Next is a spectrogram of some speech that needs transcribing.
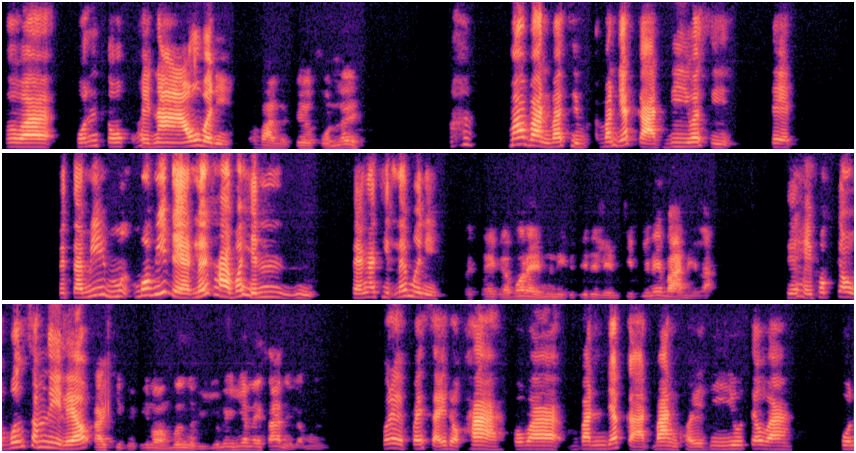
เพราะว่าฝนตกข่อยหนาวบัดนี้ชาวบ้านก็เจอฝนเลย มาบ้านว่าสิบรรยากาศดีว่าสิแดดเป็นแต่มีมื้อบ่มีแดดเลยค่ะบ่เห็นแสงอาทิตย์เลยมื้อนี้ไปใช้กับบ่ได้มื้อนี้ก็สิได้เล่นคลิปอยู่ในบ้านนี่ล่ะสิให้พวกเจ้าเบิ่งซ้ำนี่แหล้วถ่ายคลิปให้พี่น้องเบิ่งก็สิอยู่ในเฮียนในซ่านนี่ล่ะมื้อนี้บ่ได้ไปไสดอกค่ะ เพราะว่าบรรยากาศบ้านข่อยดีอยู่แต่ว่าฝน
